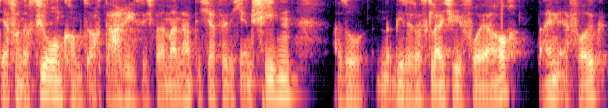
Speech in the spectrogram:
der von der Führung kommt, auch da riesig, weil man hat dich ja für dich entschieden, also wieder das gleiche wie vorher auch, dein Erfolg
